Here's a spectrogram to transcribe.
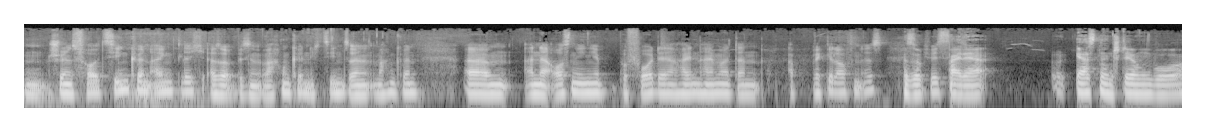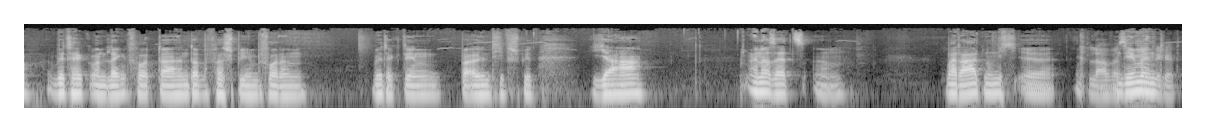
ein schönes Foul ziehen können eigentlich, also ein bisschen machen können, nicht ziehen, sondern machen können, ähm, an der Außenlinie, bevor der Heidenheimer dann ab weggelaufen ist. Also bei nicht. der ersten Entstehung, wo Wittek und Langford da einen Doppelpass spielen, bevor dann Wittek den Ball in die Tiefe spielt. Ja, einerseits ähm, war da halt noch nicht, äh, Klar, in was dem sich Moment, entwickelt.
